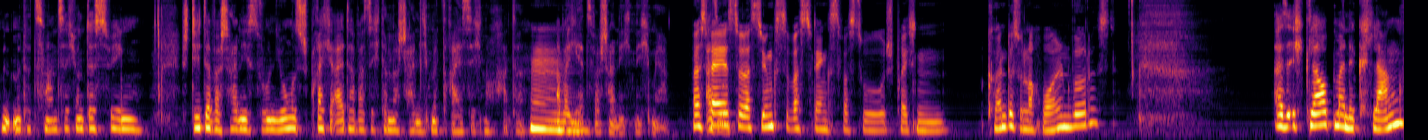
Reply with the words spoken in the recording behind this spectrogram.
mit Mitte 20. Und deswegen steht da wahrscheinlich so ein junges Sprechalter, was ich dann wahrscheinlich mit 30 noch hatte. Aber jetzt wahrscheinlich nicht mehr. Was wäre Also- jetzt so das Jüngste, was du denkst, was du sprechen könntest und noch wollen würdest? Also ich glaube, meine Klang,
